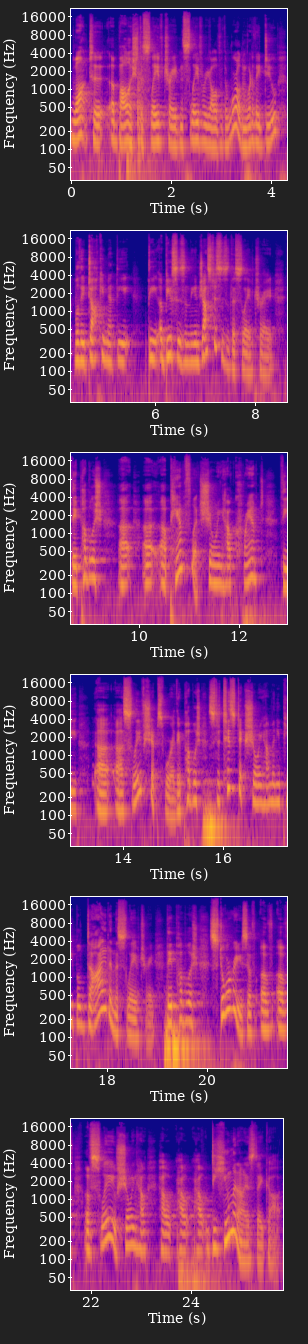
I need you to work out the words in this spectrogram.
want to abolish the slave trade and slavery all over the world. And what do they do? Well, they document the the abuses and the injustices of the slave trade. They publish uh, uh, uh, pamphlets showing how cramped the uh, uh, slave ships were. They publish statistics showing how many people died in the slave trade. They publish stories of, of, of, of slaves showing how, how, how, how dehumanized they got.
